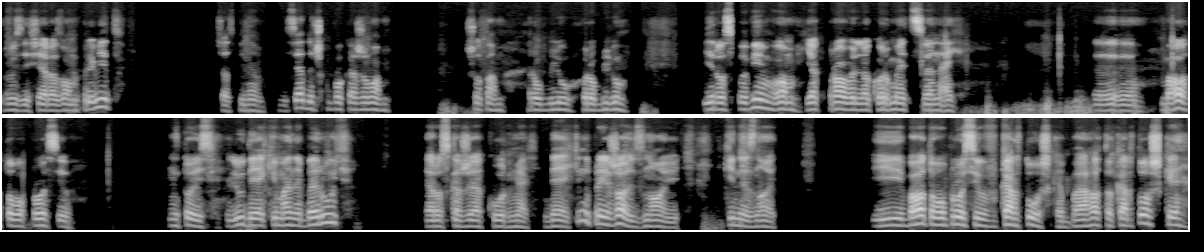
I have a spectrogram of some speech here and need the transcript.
Друзі, ще раз вам привіт. Зараз підемо бесідочку покажу вам, що там роблю, роблю. І розповім вам, як правильно кормити свиней. Е, багато вопросів. Ну, тобто, люди, які мене беруть, я розкажу, як кормять. Деякі ну, приїжджають, знають, які не знають. І багато вопросів картошки. Багато картошки,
